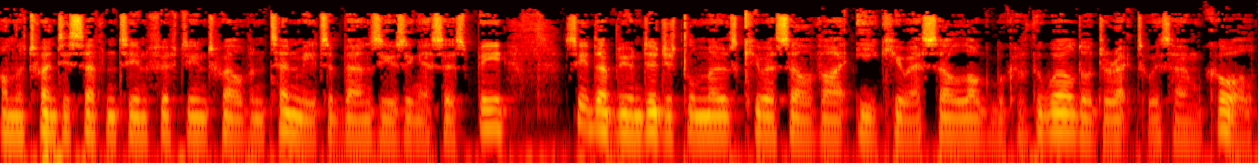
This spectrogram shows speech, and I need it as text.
on the 2017 15, 12, and 10 metre bands using SSB, CW and digital modes QSL via EQSL logbook of the world or direct to his home call.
